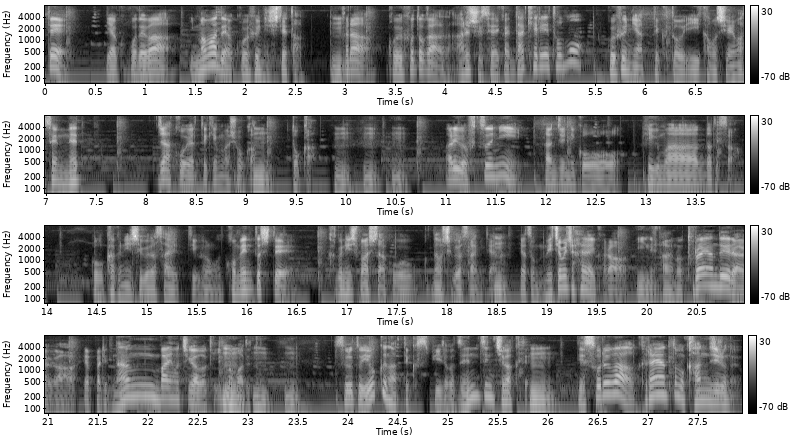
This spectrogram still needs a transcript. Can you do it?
ていやここでは今まではこういう風にしてた。うん。から、こういうことがある種正解だけれどもこういう風にやっていくといいかもしれませんね。じゃあこうやっていきましょうか、うん。とか。うんうんうん。あるいは普通に単純にこう Figma だとさこう確認してくださいっていうのをコメントして確認しましたここ直してくださいみたいなうん。やつもめちゃめちゃ早いから、いいね。あのトライアンドエラーがやっぱり何倍も違うわけ今までと、うんうん。すると良くなっていくスピードが全然違くて、うん。でそれはクライアントも感じるのよ。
